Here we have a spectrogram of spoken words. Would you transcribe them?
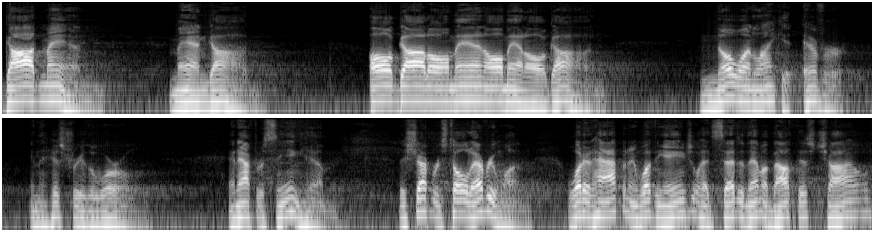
God man, man God. All God, all man, all man, all God. No one like it ever in the history of the world. And after seeing him, the shepherds told everyone what had happened and what the angel had said to them about this child.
